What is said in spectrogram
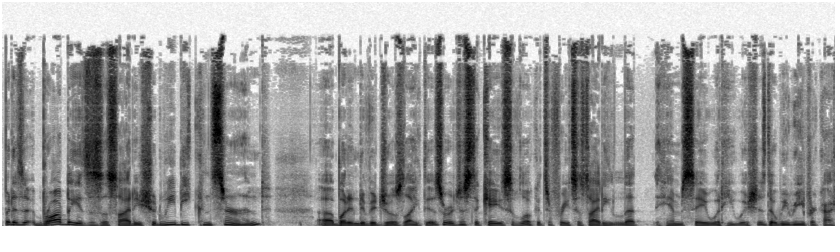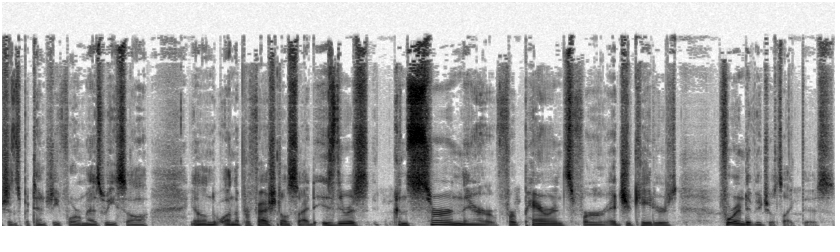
But as broadly as a society, should we be concerned uh, about individuals like this, or just a case of look, it's a free society. Let him say what he wishes. There'll be repercussions potentially for him, as we saw you know, on, the, on the professional side. Is there a concern there for parents, for educators, for individuals like this?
